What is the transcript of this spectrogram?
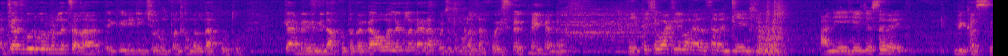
आणि त्याचबरोबर म्हटलं चला ते एक एडिटिंगची रूम पण तुम्हाला दाखवतो. कॅमेरे बी दाखवतो आता गाववाल्यांना नाही दाखवायचं तर कोणाला दाखवायचं. आहे का नाही ते कशी वाटली बघा सरांची एडिटिंग आणि हे जे सर आहेत? विकास सर.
